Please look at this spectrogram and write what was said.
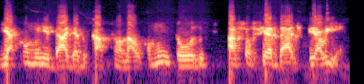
e a comunidade educacional como um todo, a sociedade piauiense.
